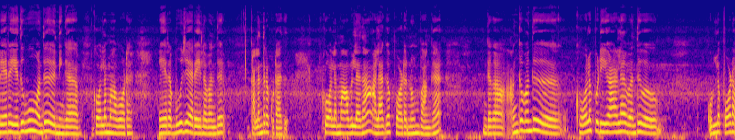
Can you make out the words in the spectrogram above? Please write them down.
வேறு எதுவும் வந்து நீங்கள் கோலமாவோட வேறு பூஜை அறையில் வந்து கலந்துடக்கூடாது கோல மாவில் தான் அழகாக போடணும்பாங்க. இந்த அங்கே வந்து கோலப்பொடியால் வந்து உள்ளே போட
